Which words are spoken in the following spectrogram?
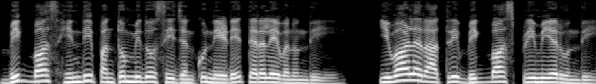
బిగ్ బాస్ హిందీ పంతొమ్మిదో సీజన్కు నేడే తెరలేవనుంది. ఇవాళ రాత్రి బిగ్ బాస్ ప్రీమియర్ ఉంది.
